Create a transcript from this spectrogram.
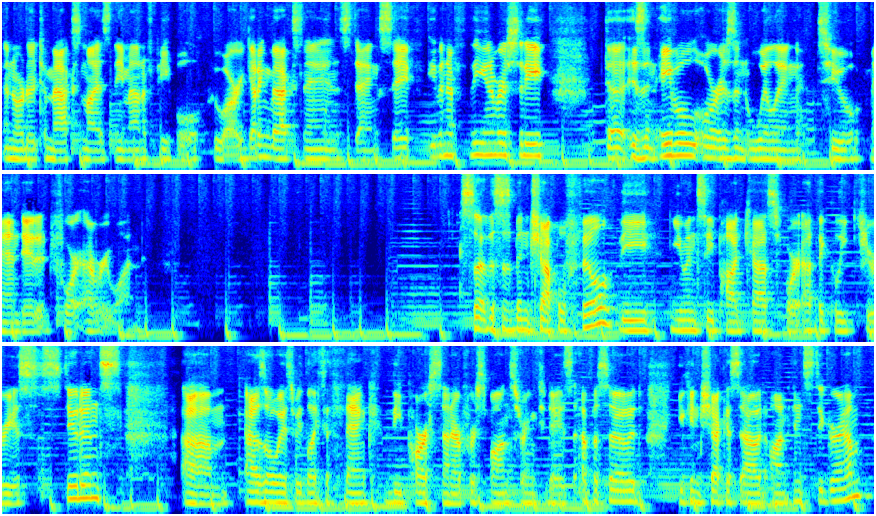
in order to maximize the amount of people who are getting vaccinated staying safe, even if the university uh, isn't able or isn't willing to mandate it for everyone. So, this has been Chapel Phil, the UNC podcast for ethically curious students. Um, as always, we'd like to thank the Parr Center for sponsoring today's episode. You can check us out on Instagram.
